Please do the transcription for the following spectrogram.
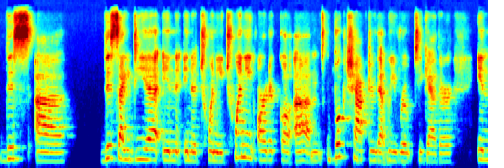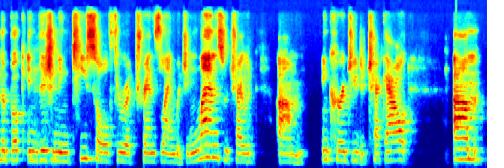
this uh, this idea in, in a 2020 article, um, book chapter that we wrote together in the book Envisioning TESOL through a Translanguaging Lens, which I would um, encourage you to check out. Um,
